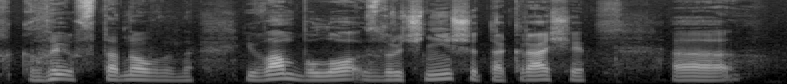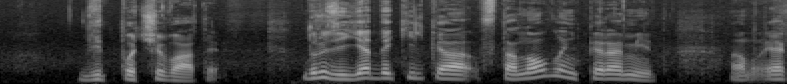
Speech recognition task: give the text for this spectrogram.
коли встановлена, і вам було зручніше та краще е, відпочивати. Друзі, є декілька встановлень пірамід. Е, Як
